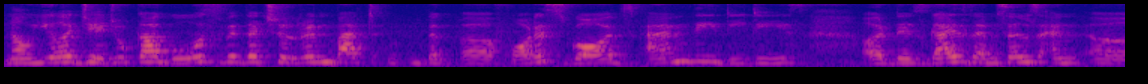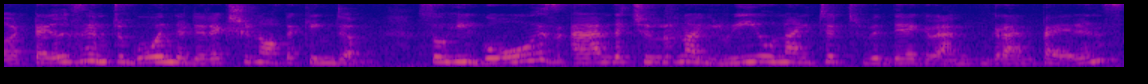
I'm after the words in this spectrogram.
Now here Jejuka goes with the children but the uh, forest gods and the deities uh, disguise themselves and uh, tells him to go in the direction of the kingdom. So he goes and the children are reunited with their grand grandparents.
